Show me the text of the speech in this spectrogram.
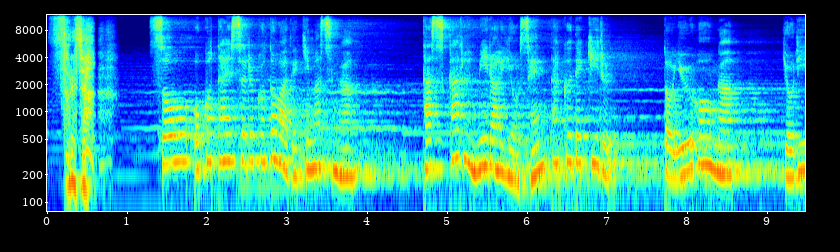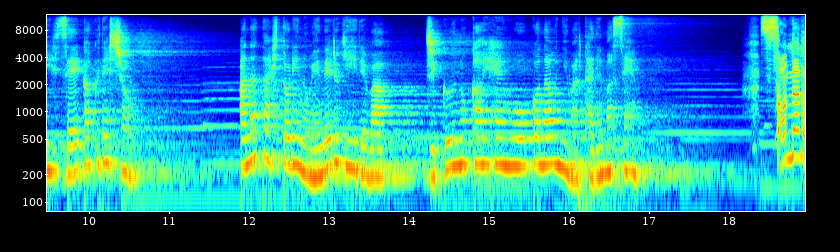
それじゃ。そうお答えすることはできますが助かる未来を選択できるという方がより正確でしょう。あなた一人のエネルギーでは時空の改変を行うには足りません。そんなの！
